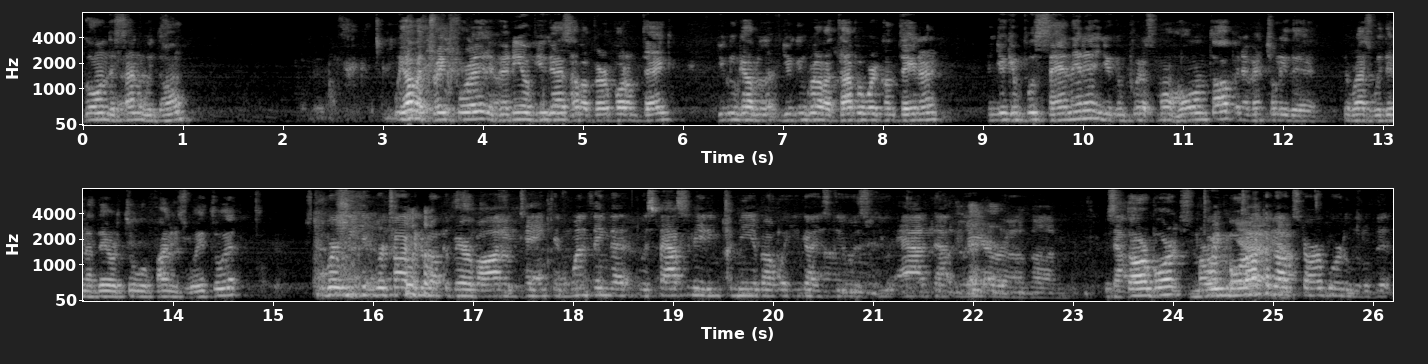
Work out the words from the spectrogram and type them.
go in the sand. We don't. We have a trick for it. If any of you guys have a bare bottom tank, you can grab you can grab a Tupperware container and you can put sand in it and you can put a small hole on top and eventually the the rest within a day or two will find its way to it. we can, we're talking about the bare bottom tank, and one thing that was fascinating to me about what you guys do is you add that layer of um, starboard, marine board. Talk about starboard a little bit.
